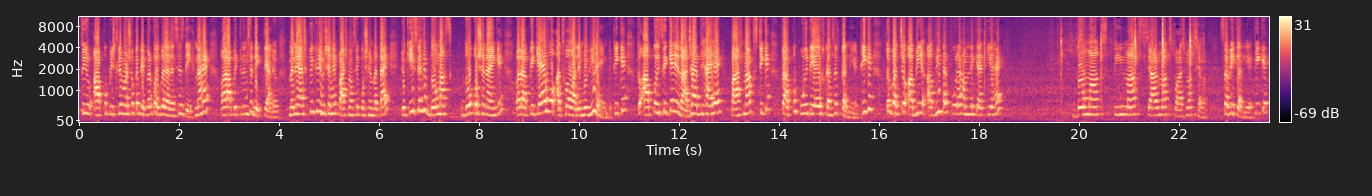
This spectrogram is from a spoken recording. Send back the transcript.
तो आपको पिछले वर्षों के पेपर को एक बार एनालिसिस देखना है और आप इतने से देखते आ रहे हो। मैंने आज क्विक रिविजन में पाँच मार्क्स के क्वेश्चन बताए क्योंकि इससे सिर्फ़ दो मार्क्स दो क्वेश्चन आएँगे और आपके क्या है, वो अथवा वाले में भी रहेंगे, ठीक है? तो आपको इससे क्या राजा अध्याय है, पाँच मार्क्स ठीक है? तो आपको पूरी तैयारी उसका आंसर करनी है, ठीक है? तो बच्चों, अभी अभी तक पूरा हमने क्या किया है? दो मार्क्स तीन मार्क्स चार मार्क्स पाँच मार्क्स छह मार्क्स सभी कर लिए, ठीक है?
